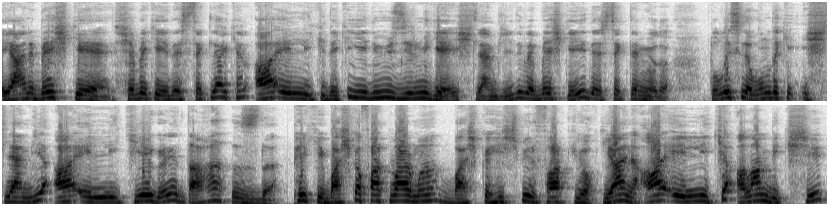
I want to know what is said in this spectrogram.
yani 5G şebekeyi desteklerken A52'deki 720G işlemciydi ve 5G'yi desteklemiyordu. Dolayısıyla bundaki işlemci A52'ye göre daha hızlı. Peki başka fark var mı? Başka hiçbir fark yok. Yani A52 alan bir kişi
